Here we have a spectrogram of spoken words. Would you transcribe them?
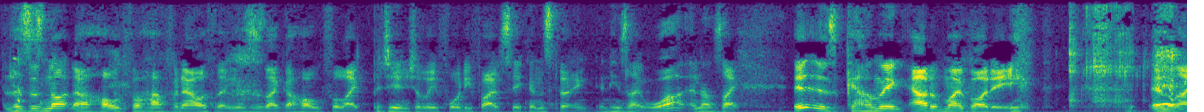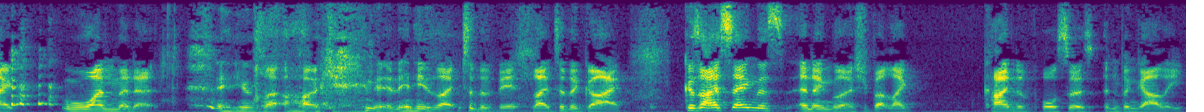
this is not a hold for half an hour thing. This is like a hold for like potentially forty five seconds thing." And he's like, "What?" And I was like, "It is coming out of my body." in like one minute. And he was like, oh, okay. And then he's like to the vet, like to the guy, because I was saying this in English, but like kind of also in Bengali,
